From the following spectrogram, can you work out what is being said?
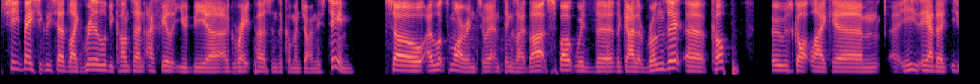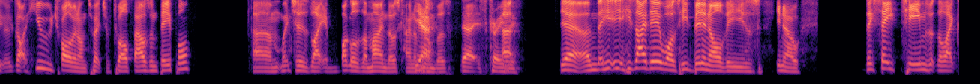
she basically said like really love your content. I feel that you'd be a, a great person to come and join this team. So I looked more into it and things like that. Spoke with the the guy that runs it, uh, Cup, who's got like um he he had a he got a huge following on Twitch of twelve thousand people, um, which is like it boggles the mind those kind of Yeah. numbers. yeah, it's crazy. Uh, Yeah, and he, his idea was he'd been in all these, you know, they say teams, but they're like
